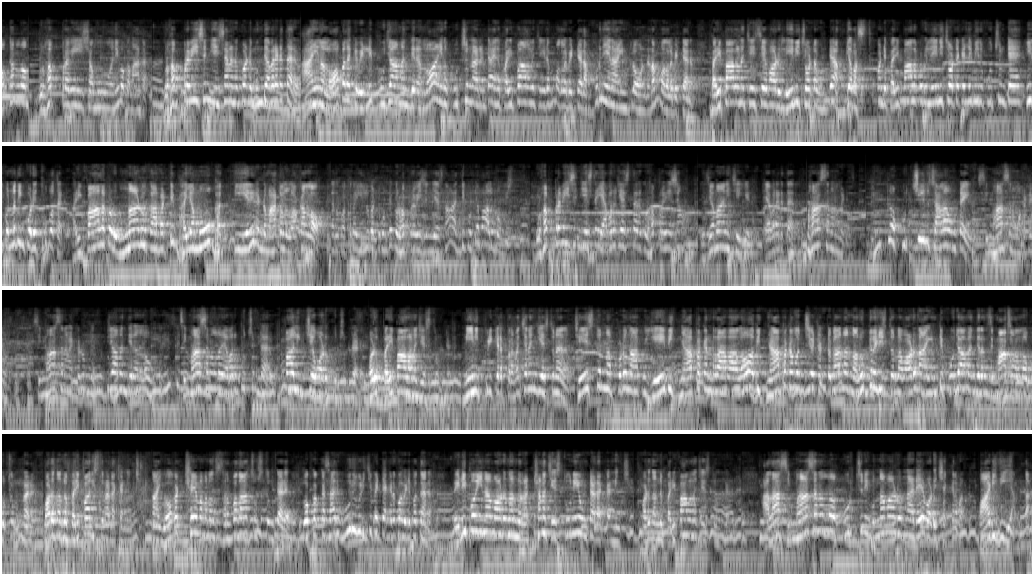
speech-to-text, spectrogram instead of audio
లోకంలో గృహప్రవేశము అని ఒక మాట. గృహప్రవేశం చేశాననుకోండి ముందు ఎవరెడతారు ఆయన లోపలికి వెళ్ళి పూజా మందిరంలో ఆయన కూర్చున్నాడంటే ఆయన పరిపాలన చేయడం మొదలుపెట్టాడు. అప్పుడు నేను ఆ ఇంట్లో ఉండడం మొదలుపెట్టాను. పరిపాలన చేసేవాడు లేని చోట ఉంటే అవ్యవస్థ. అంటే పరిపాలకుడు లేని చోటకెళ్ళి మీరు కూర్చుంటే మీకున్నది ఇంకోటి ఎత్తుకుపోతాడు. పరిపాలకుడు ఉన్నాడు కాబట్టి భయము భక్తి అని రెండు మాటలు లోకంలో. కొత్తగా ఇల్లు కట్టుకుంటే గృహప్రవేశం చేస్తాం అద్దెకుంటే పాలు పంపిస్తాం. గృహప్రవేశం చేస్తే ఎవరు చేస్తారు గృహప్రవేశం? యజమాని చెయ్యడు. ఎవరెడతారు? సింహాసనం పెడతారు. ఇంట్లో కుర్చీలు చాలా ఉంటాయి. సింహాసనం ఒకటే ఉంటుంది. సింహాసనం ఎక్కడ ఉంటుంది? విద్యామందిరంలో ఉంటుంది. సింహాసనంలో ఎవరు కూర్చుంటారు? పాలిచ్చేవాడు కూర్చుంటాడు. వాడు పరిపాలన చేస్తుంటాడు. నేను ఇప్పుడు ఇక్కడ ప్రవచనం చేస్తున్నాను. చేస్తున్నప్పుడు నాకు ఏవి జ్ఞాపకం రావాలో అవి జ్ఞాపకం వచ్చేటట్టుగా నన్ను అనుగ్రహిస్తున్నవాడు నా ఇంటి పూజా మందిరం సింహాసనంలో కూర్చున్నాడు వాడు నన్ను పరిపాలిస్తున్నాడు అక్కడి నుంచి. నా యోగక్షేమం సర్వదా చూస్తుంటాడు. ఒక్కొక్కసారి ఊరు విడిచిపెట్టి ఎక్కడికో వెళ్ళిపోతాను. వెళ్ళిపోయినా వాడు నన్ను రక్షణ చేస్తూనే ఉంటాడు అక్కడి నుంచి. వాడు నన్ను పరిపాలన చేస్తుంటాడు. అలా సింహాసనంలో కూర్చుని ఉన్నవాడు ఉన్నాడే వాడు చక్రవర్తి వాడిది అంత.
